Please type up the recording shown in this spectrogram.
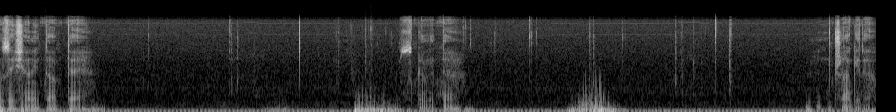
position it up there. Scale it down drag it up.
